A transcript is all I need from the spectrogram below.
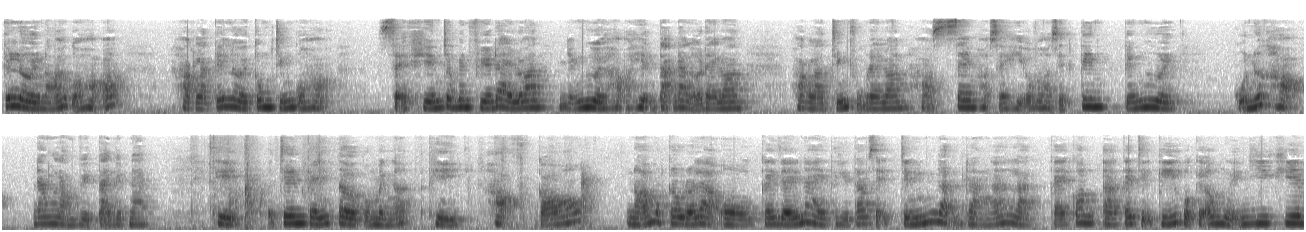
cái lời nói của họ hoặc là cái lời công chứng của họ sẽ khiến cho bên phía Đài Loan những người họ hiện tại đang ở Đài Loan hoặc là chính phủ Đài Loan họ xem họ sẽ hiểu và họ sẽ tin cái người của nước họ đang làm việc tại Việt Nam. Thì trên cái tờ của mình á thì họ có nói một câu đó là ồ cái giấy này thì tao sẽ chứng nhận rằng á, là cái con à, cái chữ ký của cái ông Nguyễn Di Khiêm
